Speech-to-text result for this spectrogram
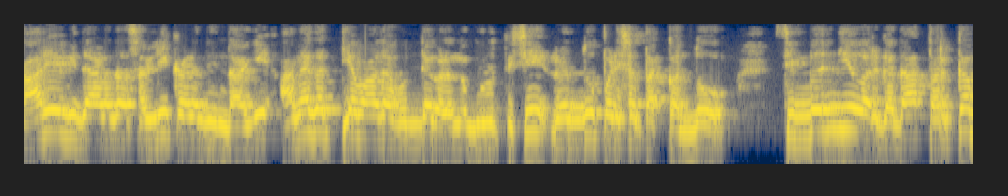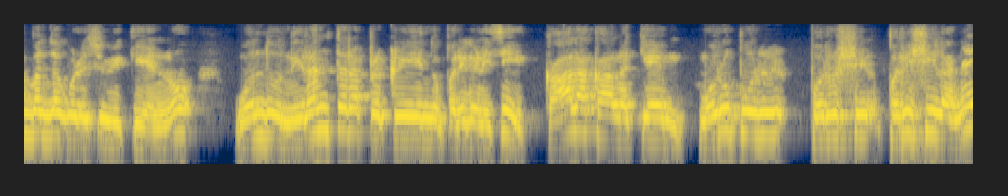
ಕಾರ್ಯವಿಧಾನದ ಸರಳೀಕರಣದಿಂದಾಗಿ ಅನಗತ್ಯವಾದ ಹುದ್ದೆಗಳನ್ನು ಗುರುತಿಸಿ ರದ್ದುಪಡಿಸತಕ್ಕದ್ದು. ಸಿಬ್ಬಂದಿ ವರ್ಗದ ತರ್ಕಬದ್ಧಗೊಳಿಸುವಿಕೆಯನ್ನು ಒಂದು ನಿರಂತರ ಪ್ರಕ್ರಿಯೆ ಎಂದು ಪರಿಗಣಿಸಿ ಕಾಲಕಾಲಕ್ಕೆ ಮರುಪುರು ಪರುಶಿ ಪರಿಶೀಲನೆ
